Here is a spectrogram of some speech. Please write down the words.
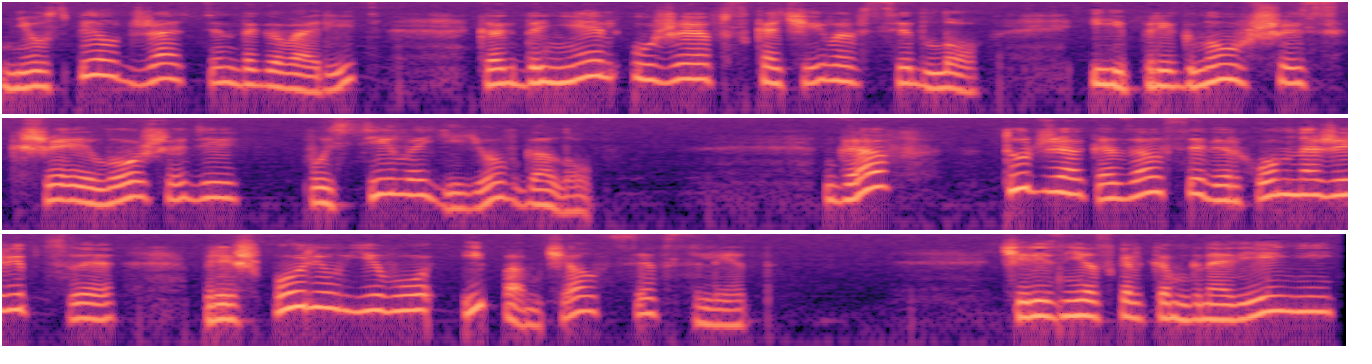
Не успел Джастин договорить, как Даниэль уже вскочила в седло и, пригнувшись к шее лошади, пустила ее в галоп. Граф тут же оказался верхом на жеребце, пришпорил его и помчался вслед. Через несколько мгновений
